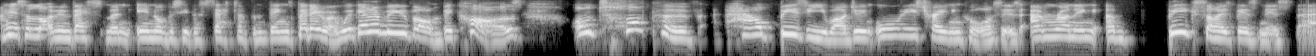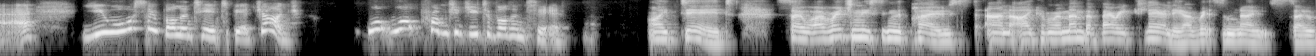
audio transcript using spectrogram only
and it's a lot of investment in obviously the setup and things. But anyway, we're going to move on because on top of how busy you are doing all these training courses and running a big size business there. You also volunteered to be a judge. What, what prompted you to volunteer? I did. So I originally seen the post, and I can remember very clearly. I wrote some notes. So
